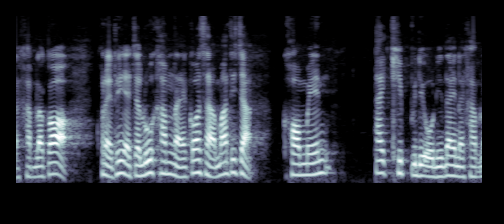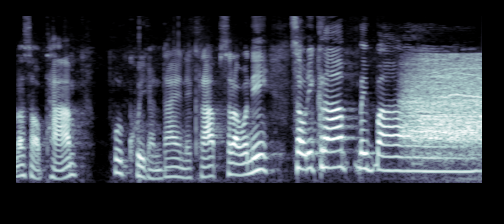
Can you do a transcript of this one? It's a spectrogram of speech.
นะครับ แล้วก็คนไหนที่อยากจะรู้คำไหนก็สามารถที่จะคอมเมนต์ใต้คลิปวิดีโอนี้ได้นะครับ แล้วสอบถามพูดคุยกันได้นะครับสำหรับวันนี้ สวัสดีครับ บ๊ายบาย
